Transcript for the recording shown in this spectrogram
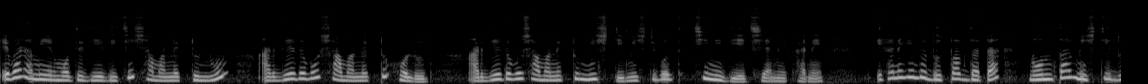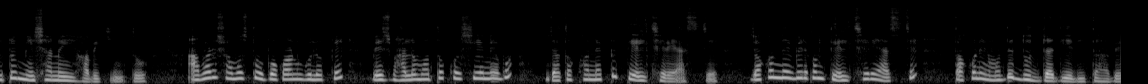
এবার আমি এর মধ্যে দিয়ে দিচ্ছি সামান্য একটু নুন আর দিয়ে দেবো সামান্য একটু হলুদ। আর দিয়ে দেবো সামান্য একটু মিষ্টি মিষ্টি বলতে চিনি দিয়েছি আমি এখানে। এখানে কিন্তু দুধ পাবদাটা, নোনতা, মিষ্টি দুটো মেশানোই হবে কিন্তু। আবারও সমস্ত উপকরণগুলোকে বেশ ভালো মতো কষিয়ে নেব যতক্ষণ একটু তেল ছেড়ে আসছে। যখন দেখবি এরকম তেল ছেড়ে আসছে, তখন এর মধ্যে দুধটা দিয়ে দিতে হবে।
